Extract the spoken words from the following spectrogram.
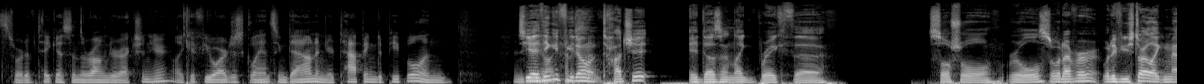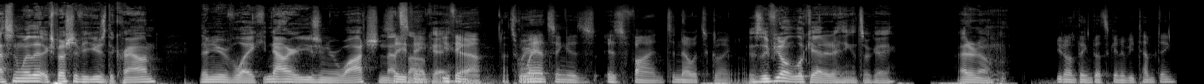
sort of take us in the wrong direction here? Like if you are just glancing down and you're tapping to people and, and See, I think if you don't stuff? touch it, it doesn't like break the social rules or whatever. But if you start like messing with it, especially if you use the crown, then you're like now you're using your watch, and So that's you not okay. you think yeah, that's weird. Glancing is is fine to know what's going on. Because if you don't look at it, I think it's okay. I don't know. You don't think that's going to be tempting?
